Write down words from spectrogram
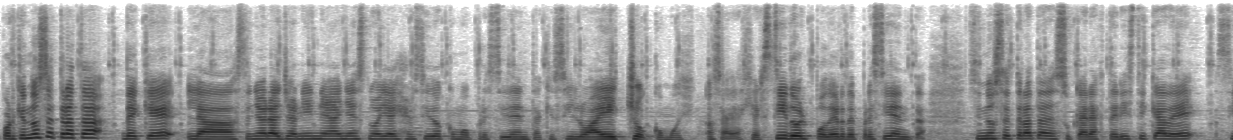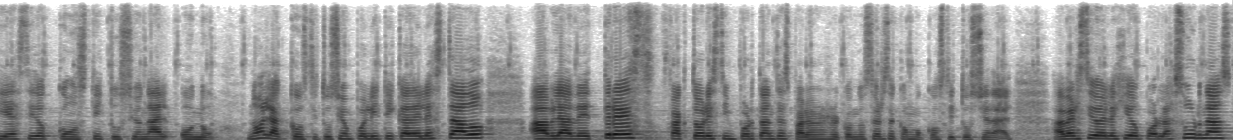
Porque no se trata de que la señora Janine Áñez no haya ejercido como presidenta, que sí lo ha hecho, como, o sea, ha ejercido el poder de presidenta, sino se trata de su característica de si ha sido constitucional o no, ¿no? La constitución política del Estado habla de tres factores importantes para reconocerse como constitucional. Haber sido elegido por las urnas,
